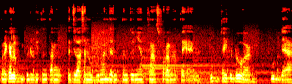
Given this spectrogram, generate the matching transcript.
Mereka lebih peduli tentang kejelasan hubungan dan tentunya transferan ATM udah itu doang udah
